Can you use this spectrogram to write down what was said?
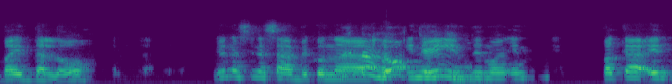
by the law. Yun ang sinasabi ko na When the pag inintindi came. mo, in, pagka, in,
